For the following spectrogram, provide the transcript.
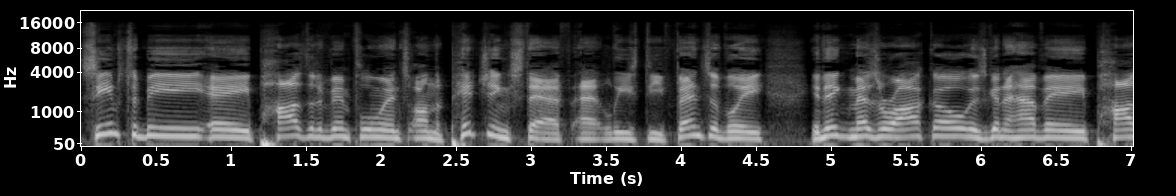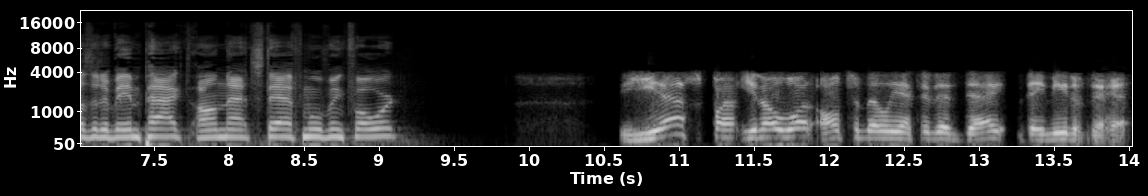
Seems to be a positive influence on the pitching staff, at least defensively. You think Mesoraco is going to have a positive impact on that staff moving forward? Yes, but you know what? Ultimately, at the end of the day, they need him to hit.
